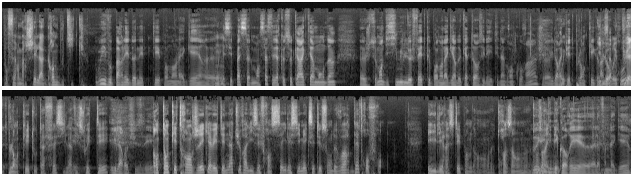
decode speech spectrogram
pour faire marcher la grande boutique. Oui, vous parlez d'honnêteté pendant la guerre, euh, mais mhm. c'est pas seulement ça. C'est-à-dire que ce caractère mondain, euh, justement, dissimule le fait que pendant la guerre de 14, il a été d'un grand courage. Euh, il aurait pu être planqué grâce à Proust. Il aurait pu être planqué, tout à fait, s'il avait souhaité. Et il a refusé. En tant qu'étranger qui avait été naturalisé français, il estimait que c'était son devoir d'être au front. Et il est resté pendant euh, trois ans. Euh, oui, il a été décoré euh, à la fin de la guerre.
